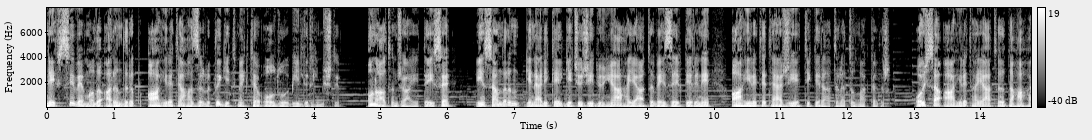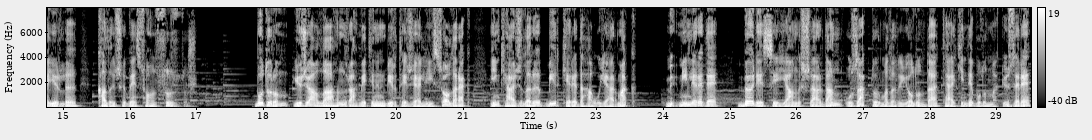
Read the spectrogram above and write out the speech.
nefsi ve malı arındırıp ahirete hazırlıklı gitmekte olduğu bildirilmişti. 16. ayette ise insanların genellikle geçici dünya hayatı ve zevklerini ahirete tercih ettikleri hatırlatılmaktadır. Oysa ahiret hayatı daha hayırlı, kalıcı ve sonsuzdur. Bu durum, Yüce Allah'ın rahmetinin bir tecellisi olarak inkarcıları bir kere daha uyarmak, müminlere de böylesi yanlışlardan uzak durmaları yolunda telkinde bulunmak üzere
